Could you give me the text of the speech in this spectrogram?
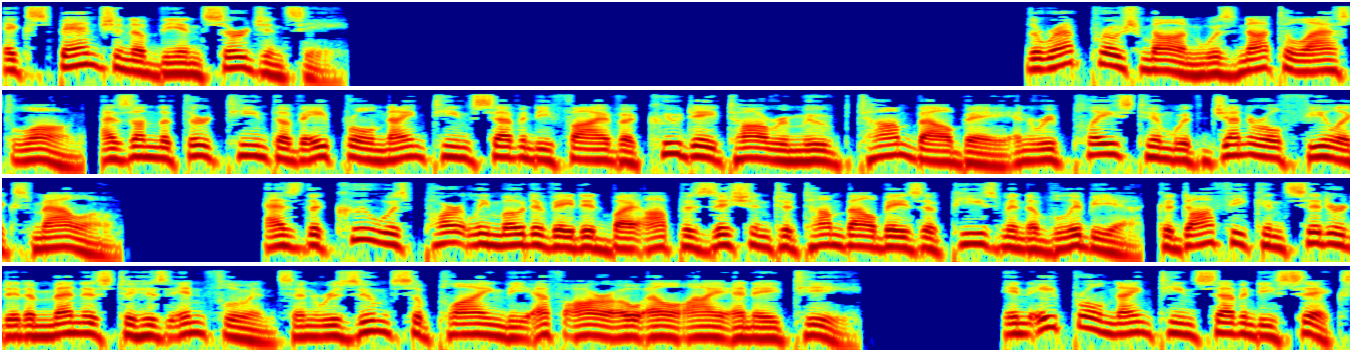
Expansion of the insurgency The rapprochement was not to last long, as on 13 April 1975 a coup d'état removed Tombalbaye and replaced him with General Félix Malloum. As the coup was partly motivated by opposition to Tombalbaye's appeasement of Libya, Gaddafi considered it a menace to his influence and resumed supplying the FROLINAT. In April 1976,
